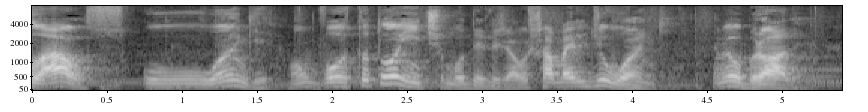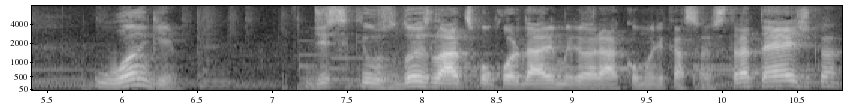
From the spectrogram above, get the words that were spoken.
Laos, o Wang, vamos, vou, eu tô íntimo dele já, vou chamar ele de Wang, é meu brother. O Wang disse que os dois lados concordaram em melhorar a comunicação estratégica,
